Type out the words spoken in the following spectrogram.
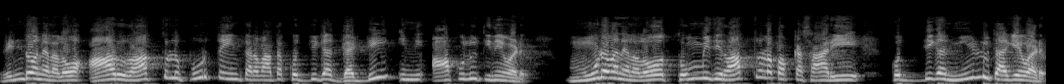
రెండో నెలలో ఆరు రాత్రులు పూర్తయిన తర్వాత కొద్దిగా గడ్డి ఇన్ని ఆకులు తినేవాడు. మూడవ నెలలో తొమ్మిది రాత్రులకొక్కసారి కొద్దిగా నీళ్ళు తాగేవాడు.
